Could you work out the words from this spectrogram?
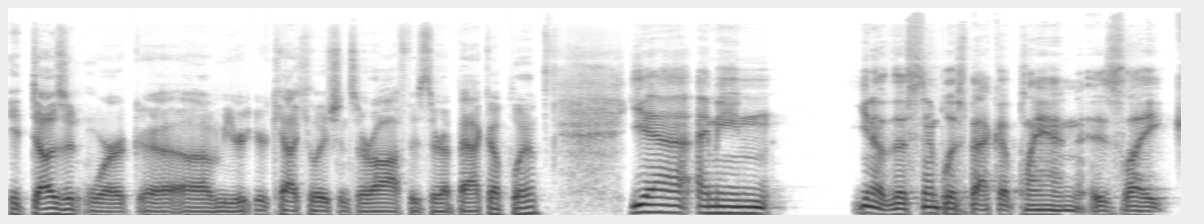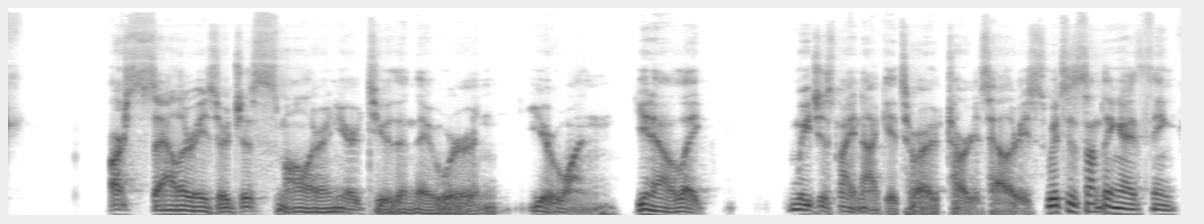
it doesn't work, uh, um, your your calculations are off. Is there a backup plan? Yeah, I mean, you know, the simplest backup plan is like our salaries are just smaller in year two than they were in year one. You know, like we just might not get to our target salaries, which is something I think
